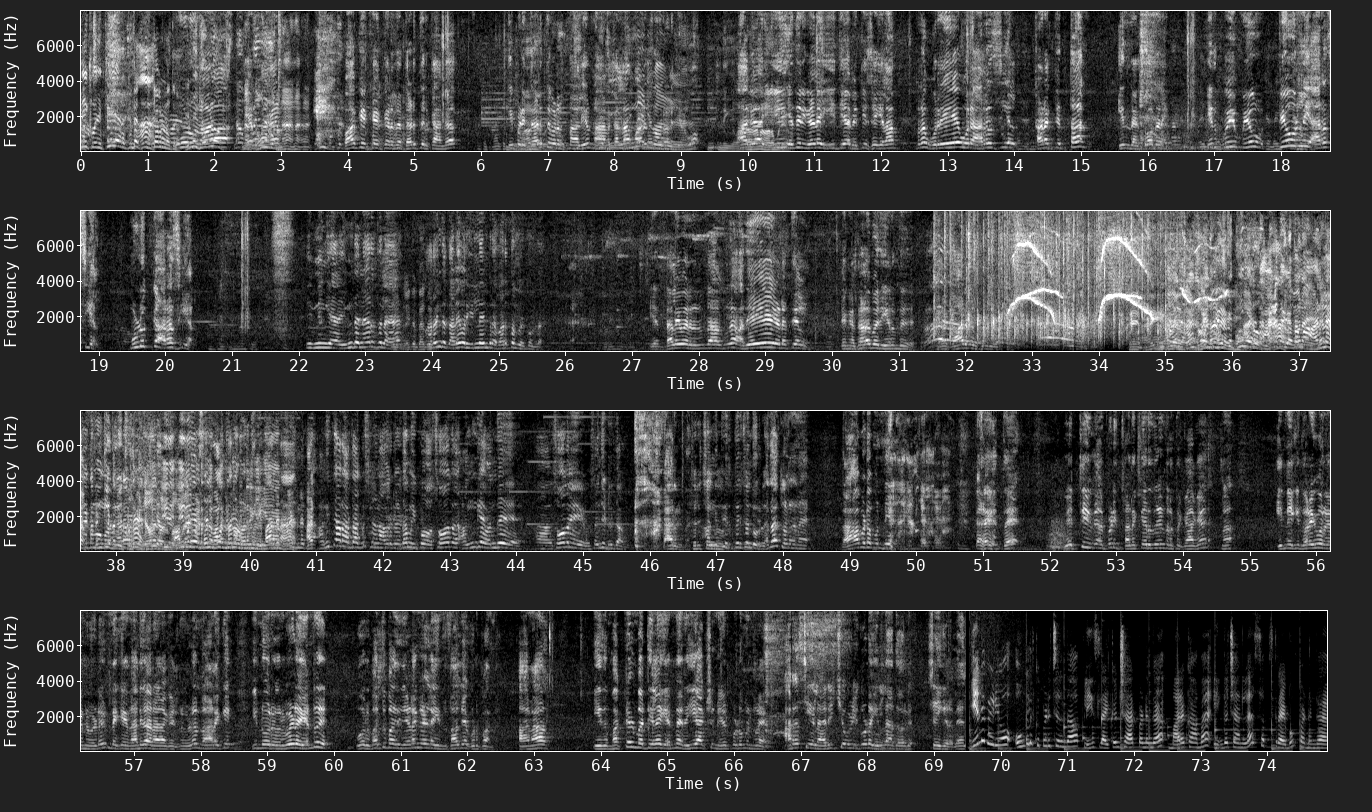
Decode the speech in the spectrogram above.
நீ கொஞ்சம் கீழே வாக்கு கேட்கறத தடுத்திருக்காங்க. இப்படி தடுத்து விடுறதுனாலையும் நானுக்கெல்லாம் மருத்துவம் ஆக எதிரிகளை ஈஸியா வெற்றி செய்யலாம் என்ற ஒரே ஒரு அரசியல் கணக்குத்தான் இந்த சோதனை. இது பியூர்லி அரசியல். முழுக்க அரசியல். இது நீங்க இந்த நேரத்துல மறைந்த தலைவர் இல்லைன்ற வருத்தம் இருக்கும்ல. என் தலைவர் இருந்தாலும் அதே இடத்தில் எங்கள் தளபதி இருந்து ஆறுதல் சொல்லுவார் அனிதா ராதாகிருஷ்ணன் அவர்களிடம் இப்போ சோத அங்க வந்து சோதனை செஞ்சுட்டு இருக்காங்க யாருக்கு அங்க திரு- திருச்செந்தூர்ல. அதான் சொல்றேன். திராவிட முன்னேற்ற கழகத்தை வெற்றி எப்படி தடுக்கிறதுன்றதுக்காக நான் இன்னைக்கு துரைமுருகன் வீடு இன்னைக்கு நனிதா ராதாகிருஷ்ணன் வீடு நாளைக்கு இன்னொரு ஒரு வீடு என்று ஒரு பத்து பதினஞ்சு இடங்களில் இந்த சாலையை கொடுப்பாங்க. ஆனால் இது மக்கள் மத்தியில் என்ன ரியாக்ஷன் ஏற்படும் என்ற அரசியல் அரிச்சொழி கூட இல்லாதவர்கள் செய்கிற வேலை. இந்த வீடியோ உங்களுக்கு பிடிச்சிருந்தா ப்ளீஸ் லைக் அண்ட் ஷேர் பண்ணுங்க. மறக்காம எங்க சேனலை சப்ஸ்கிரைபும் பண்ணுங்க.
